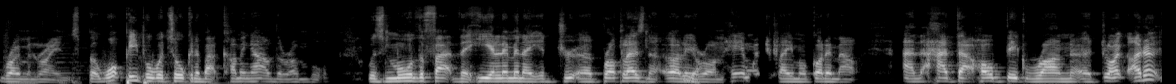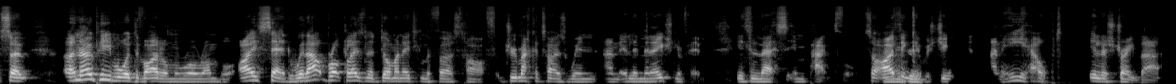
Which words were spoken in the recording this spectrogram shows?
Roman Reigns, but what people were talking about coming out of the Rumble was more the fact that he eliminated Drew, uh, Brock Lesnar earlier yeah. on, hit him with the claymore, got him out, and had that whole big run. Uh, like I don't so I know people were divided on the Royal Rumble. I said without Brock Lesnar dominating the first half, Drew McIntyre's win and elimination of him is less impactful. So I, I think it was genius, and he helped illustrate that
